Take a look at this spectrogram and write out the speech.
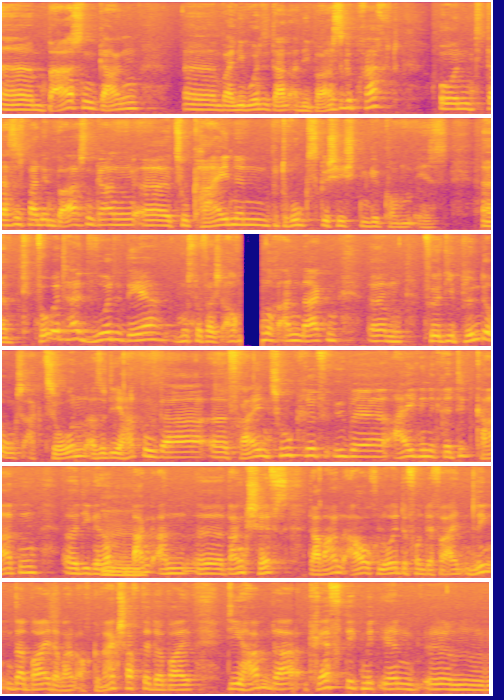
ähm, Börsengang, äh, weil die wurde dann an die Börse gebracht, und dass es bei dem Börsengang äh, zu keinen Betrugsgeschichten gekommen ist. Äh, verurteilt wurde der, muss man vielleicht auch noch anmerken, ähm, für die Plünderungsaktion. Also die hatten da äh, freien Zugriff über eigene Kreditkarten, äh, die gesamten Bank an, äh, Bankchefs. Da waren auch Leute von der Vereinten Linken dabei, da waren auch Gewerkschafter dabei. Die haben da kräftig mit ihren, ähm,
